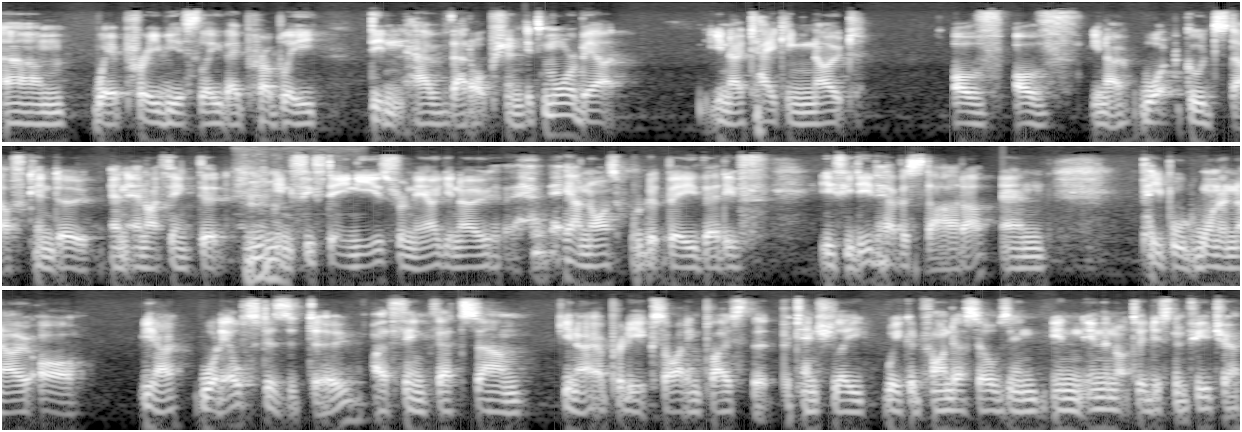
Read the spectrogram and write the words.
um, where previously they probably didn't have that option. It's more about you know taking note of of you know what good stuff can do. And and I think that in 15 years from now you know how nice would it be that if if you did have a startup and people would want to know oh you know what else does it do? I think that's um you know a pretty exciting place that potentially we could find ourselves in in, in the not too distant future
